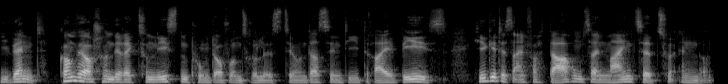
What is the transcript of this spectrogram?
Event. Kommen wir auch schon direkt zum nächsten Punkt auf unserer Liste und das sind die drei Bs. Hier geht es einfach darum, sein Mindset zu ändern.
